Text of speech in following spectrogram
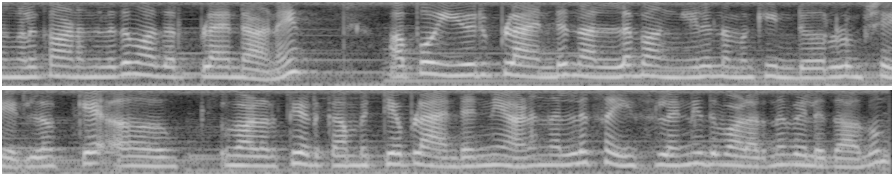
നിങ്ങൾ കാണുന്നത് മദർ പ്ലാന്റ് ആണ്. അപ്പോൾ ഈ ഒരു പ്ലാന്റ് നല്ല ഭംഗിയിൽ നമുക്ക് ഇൻഡോറിലും ഷെയ്ഡിലൊക്കെ വളർത്തിയെടുക്കാൻ പറ്റിയ പ്ലാന്റ് തന്നെയാണ്. നല്ല സൈസിൽ തന്നെ ഇത് വളർന്ന് വലുതാകും.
